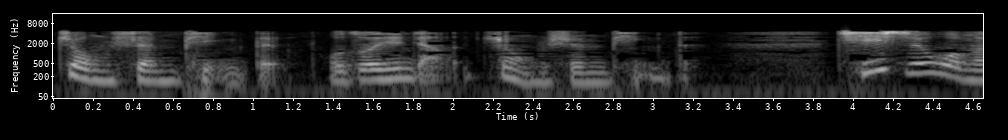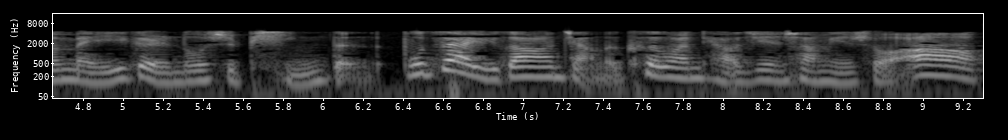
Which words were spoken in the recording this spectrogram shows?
众生平等。我昨天讲的众生平等。其实我们每一个人都是平等的，不在于刚刚讲的客观条件上面说、哦，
